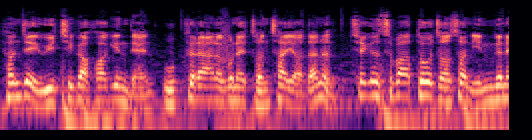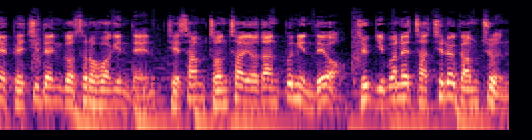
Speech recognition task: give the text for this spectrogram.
현재 위치가 확인된 우크라이나군의 전차 여단은 최근 스바토 전선 인근에 배치된 것으로 확인된 제3 전차 여단뿐인데요. 즉 이번에 자취를 감춘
